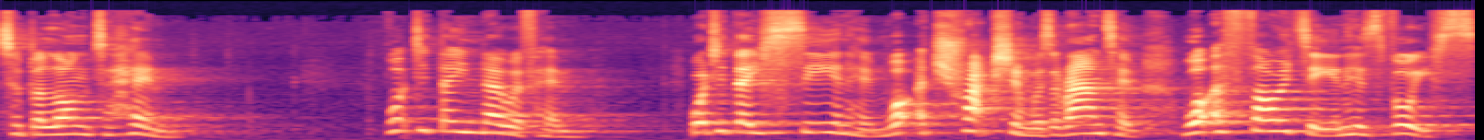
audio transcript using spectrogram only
to belong to Him. What did they know of Him? What did they see in Him? What attraction was around Him? What authority in His voice?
